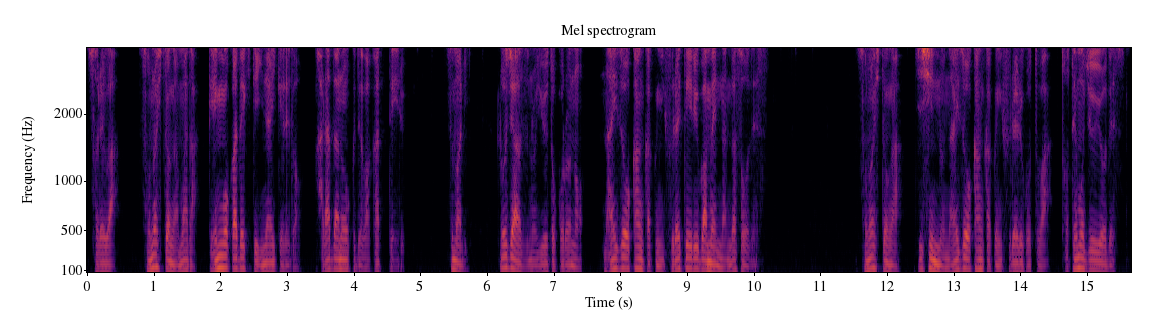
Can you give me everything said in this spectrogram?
それは、その人がまだ言語化できていないけれど、体の奥で分かっている。つまり、ロジャーズの言うところの内臓感覚に触れている場面なんだそうです。その人が自身の内臓感覚に触れることはとても重要です。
